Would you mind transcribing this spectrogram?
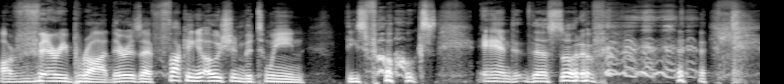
are very broad. There is a fucking ocean between these folks, and the sort of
